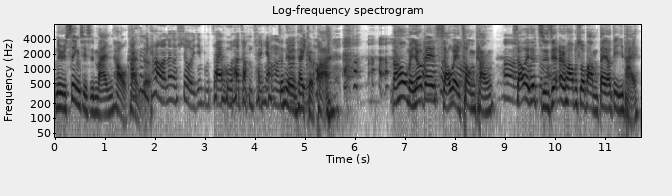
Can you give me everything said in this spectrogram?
女性其实蛮好看的，是你看完那个秀已经不在乎她长怎样了？真的有点太可怕。然后我们又被小伟冲康，嗯，小伟就直接二话不说把我们带到第一排。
